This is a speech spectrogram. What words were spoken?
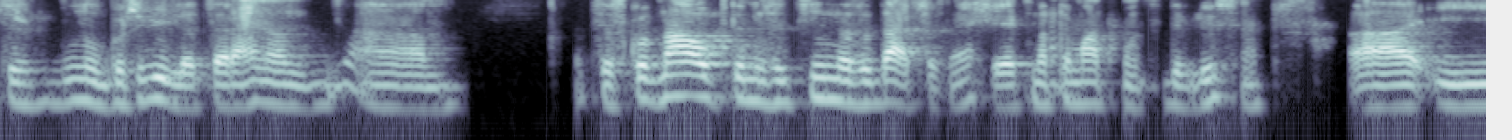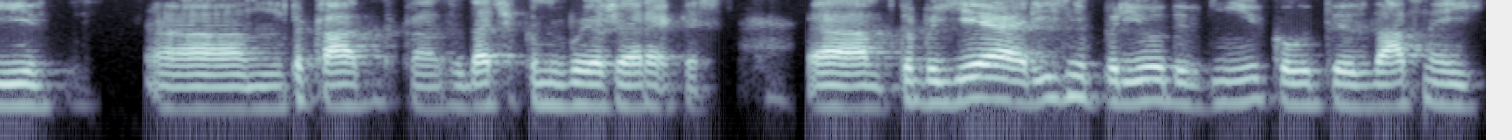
це ж ну, божевілля, це реально а, це складна оптимізаційна задача. Знаєш, я як математиком це дивлюся. А, І а, така така задача комівояжера якась. А, В тебе є різні періоди в дні, коли ти здатний.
